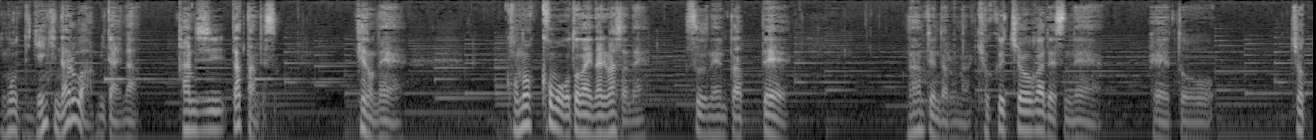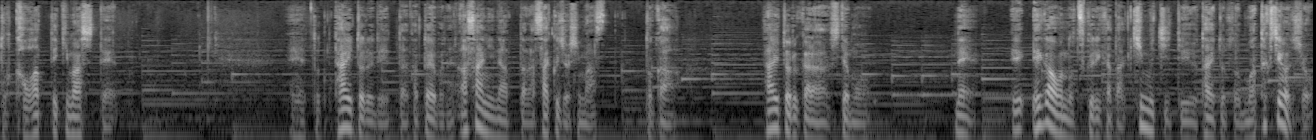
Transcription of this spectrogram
もう元気になるわみたいな感じだったんです。けどねこの子も大人になりましたね。数年経って何て言うんだろうな曲調がですねえっ、ー、とちょっと変わってきましてえっ、ー、とタイトルで言ったら例えばね朝になったら削除しますとかタイトルからしてもねえ笑顔の作り方キムチっていうタイトルと全く違うでしょ？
